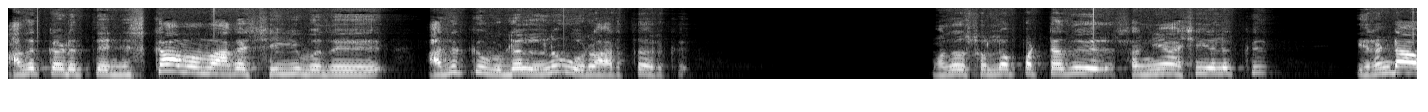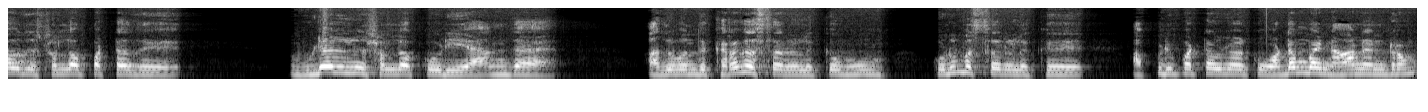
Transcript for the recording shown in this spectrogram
அதுக்கடுத்து நிஷ்காமமாக செய்வது அதுக்கு உடல்னு ஒரு அர்த்தம் இருக்கு. முதல் சொல்லப்பட்டது சன்னியாசிகளுக்கு இரண்டாவது சொல்லப்பட்டது உடல்னு சொல்லக்கூடிய அந்த அது வந்து கிரகஸ்தர்களுக்கும் குடும்பஸ்தர்களுக்கு அப்படிப்பட்டவர்களுக்கு உடம்பை நான் என்றும்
